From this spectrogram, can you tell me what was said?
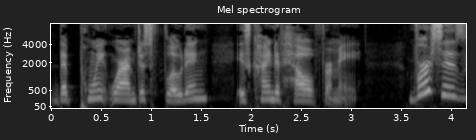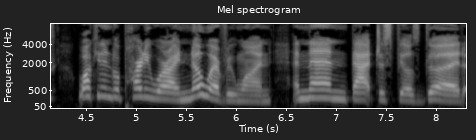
the point where I'm just floating is kind of hell for me versus walking into a party where I know everyone and then that just feels good.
